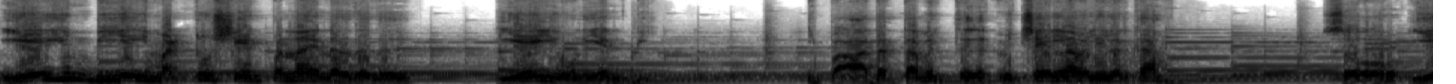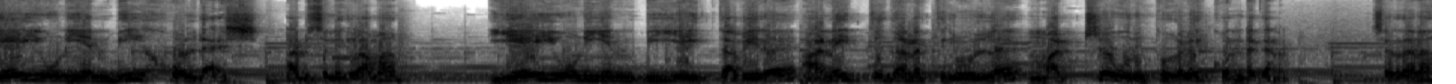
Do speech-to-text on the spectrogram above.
ஏயும் பியை மட்டும் ஷேட் பண்ணா என்னது அது? ஏ யூனியன் பி இப்ப அதை தவிர்த்து மிச்சம் எல்லாம் வெளியில இருக்கா? So A union B whole dash அப்படி சொல்லிக்கலாமா? ஏ யூனியன் பியை தவிர அனைத்து கணத்தில் உள்ள மற்ற உறுப்புகளை கொண்ட கணம். சரிதானா?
